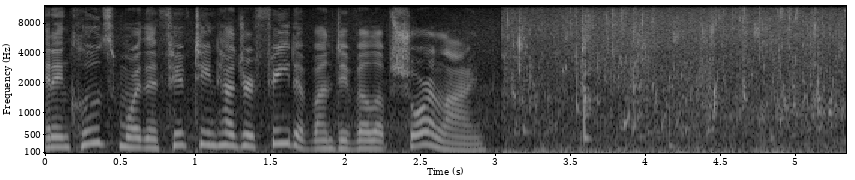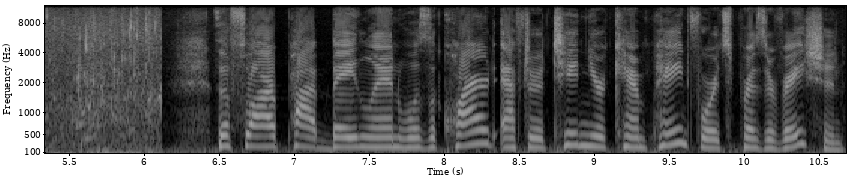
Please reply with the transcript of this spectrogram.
and includes more than 1,500 feet of undeveloped shoreline. The Flower Pot Bay land was acquired after a 10-year campaign for its preservation.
